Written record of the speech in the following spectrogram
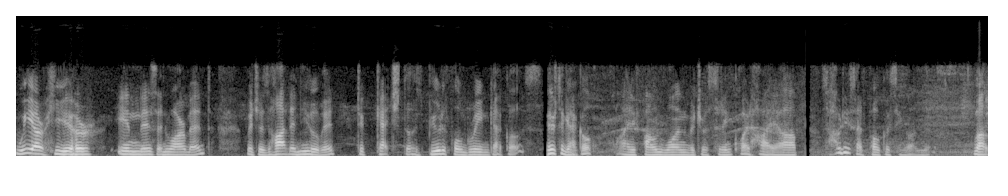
we are here in this environment, which is hot and humid, to catch those beautiful green geckos. Here's a gecko. I found one which was sitting quite high up. So how do you set focusing on this? Well,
